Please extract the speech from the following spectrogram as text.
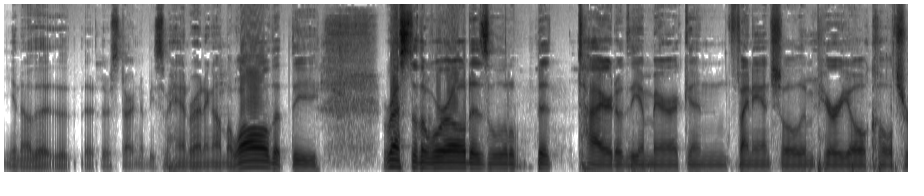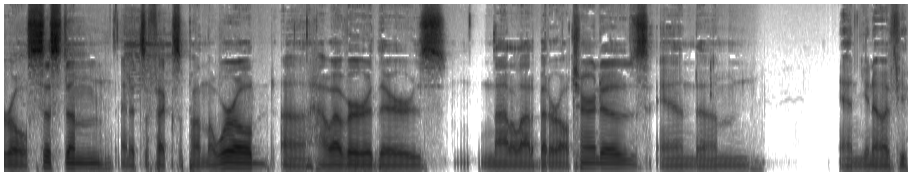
you know, the, the, there's starting to be some handwriting on the wall that the rest of the world is a little bit tired of the American financial, imperial, cultural system and its effects upon the world. Uh, however, there's not a lot of better alternatives, and um, and you know, if you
